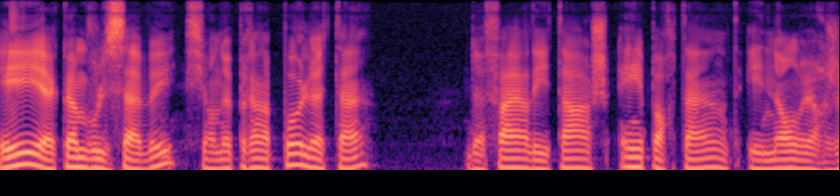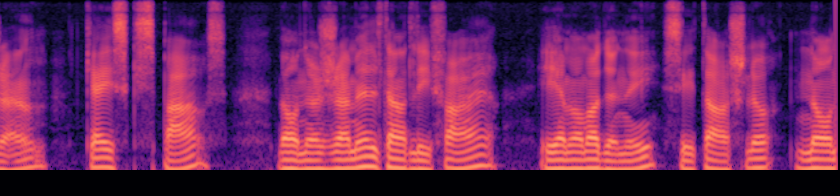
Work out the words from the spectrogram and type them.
Et euh, comme vous le savez, si on ne prend pas le temps de faire les tâches importantes et non urgentes, qu'est-ce qui se passe? Bien, on n'a jamais le temps de les faire et à un moment donné, ces tâches-là non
